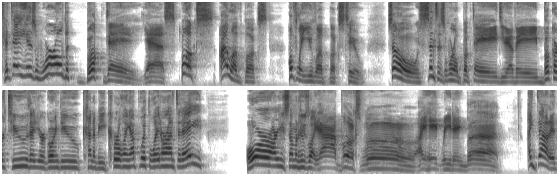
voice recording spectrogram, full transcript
Today is World Book Day. Yes, books. I love books. Hopefully, you love books too. So, since it's World Book Day, do you have a book or two that you're going to kind of be curling up with later on today? Or are you someone who's like, ah, books, ugh, I hate reading, blah. I doubt it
